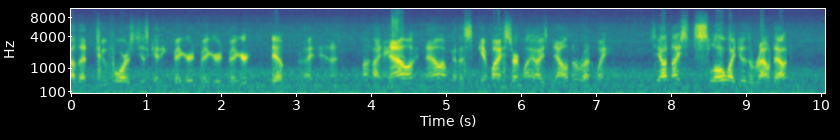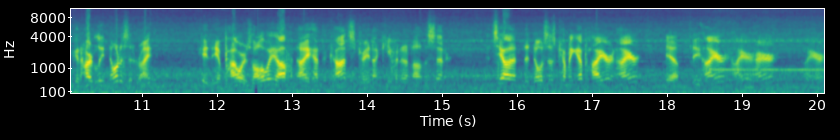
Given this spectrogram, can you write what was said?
How that 2-4 is just getting bigger and bigger and bigger? Yep. Right? And I, Not all right, now, now I'm gonna get my, start my eyes down the runway. See how nice and slow I do the round out? You can hardly notice it, right? Okay, the power is all the way off, and now I have to concentrate on keeping it on the center. And see how the nose is coming up higher and higher? Yep. See, higher, higher, higher, higher,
